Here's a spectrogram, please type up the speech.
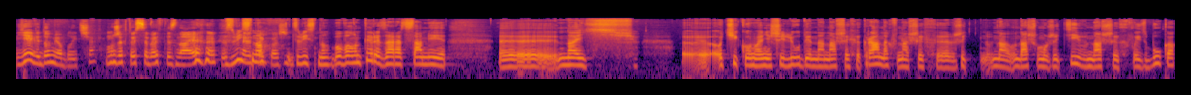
Є відомі обличчя. Може, хтось себе впізнає. Звісно, Також. звісно, бо волонтери зараз самі е, най. е, люди на наших екранах, в, наших, е, в нашому житті, в наших фейсбуках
